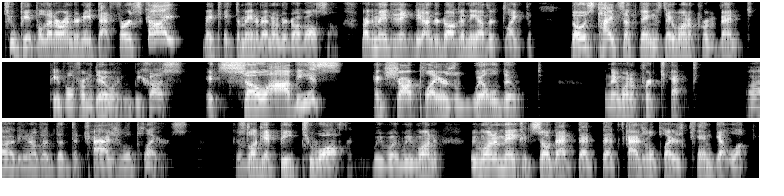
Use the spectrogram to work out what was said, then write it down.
two people that are underneath that first guy may take the main event underdog also, or they may take the underdog and the other. Like those types of things they want to prevent people from doing because it's so obvious and sharp players will do it. And they want to protect, uh, you know, the, the, the casual players because they'll get beat too often. We, we want we want to make it so that that that casual players can get lucky.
